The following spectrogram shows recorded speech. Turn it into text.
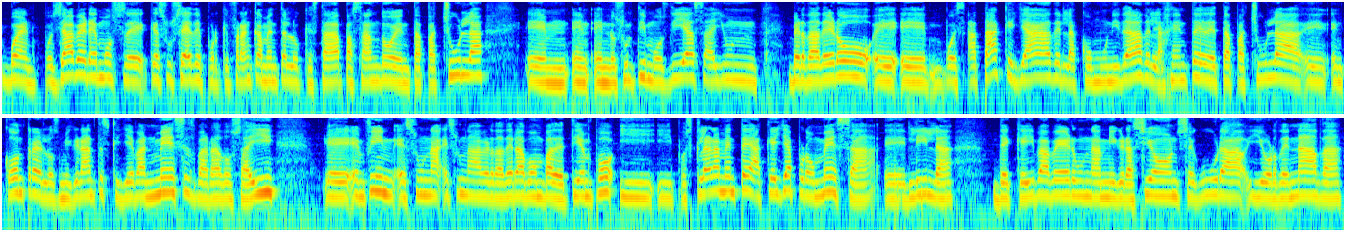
Bueno, pues ya veremos eh, qué sucede, porque francamente lo que está pasando en Tapachula em, en, los últimos días hay un verdadero eh, eh, pues ataque ya de la comunidad, de la gente de Tapachula en contra de los migrantes que llevan meses varados ahí. Eh, en fin, es una, es una verdadera bomba de tiempo y, pues claramente aquella promesa, eh, Lila, de que iba a haber una migración segura y ordenada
